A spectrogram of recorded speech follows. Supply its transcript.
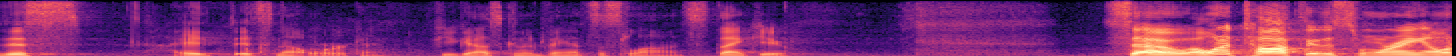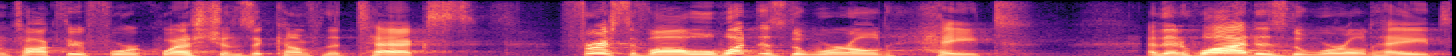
this, it, it's not working. You guys can advance the slides. Thank you. So, I want to talk through this morning, I want to talk through four questions that come from the text. First of all, well, what does the world hate? And then, why does the world hate?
